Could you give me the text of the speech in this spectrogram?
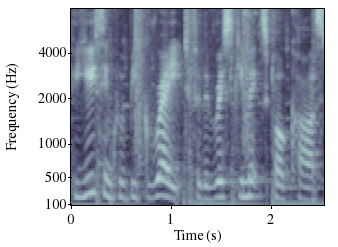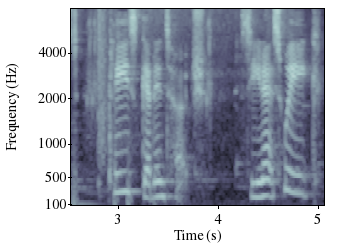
who you think would be great for the Risky Mix podcast, please get in touch. See you next week.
